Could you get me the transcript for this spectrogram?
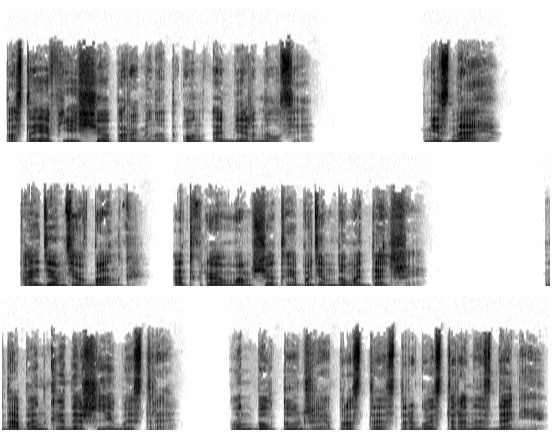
Постояв еще пару минут, он обернулся. «Не знаю. Пойдемте в банк. Откроем вам счет и будем думать дальше». До банка дошли быстро. Он был тут же, просто с другой стороны здания.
